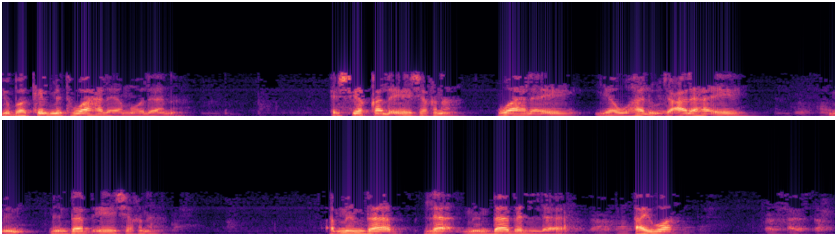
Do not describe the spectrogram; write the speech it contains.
يبقى كلمة وهلة يا مولانا. الشيخ قال إيه يا شيخنا؟ وهلة إيه؟ يوهل جعلها إيه؟ من, من باب إيه يا شيخنا؟ من باب لا من باب ال أيوة. فتحة يفتح؟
